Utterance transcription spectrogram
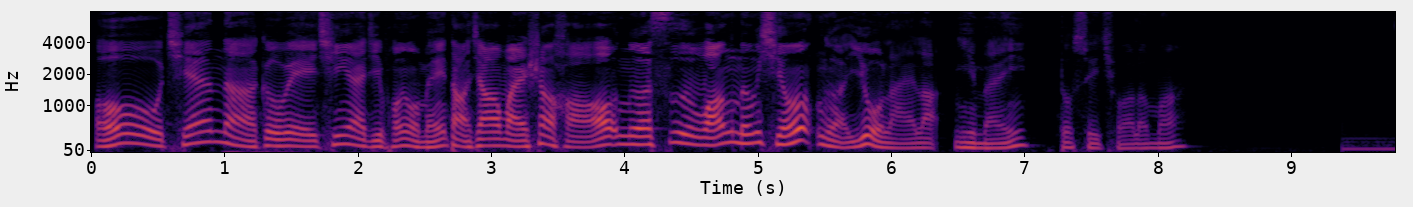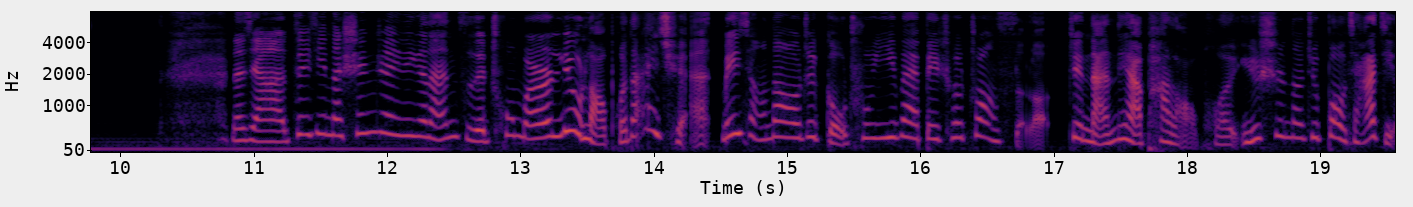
哦天呐，各位亲爱的朋友们，大家晚上好，我是王能行，我又来了，你们都睡着了吗？那家最近呢，深圳一个男子出门遛老婆的爱犬，没想到这狗出意外被车撞死了。这男的呀怕老婆，于是呢就报假警，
